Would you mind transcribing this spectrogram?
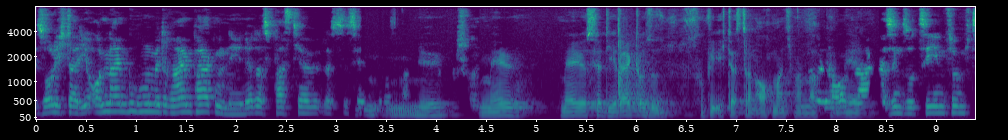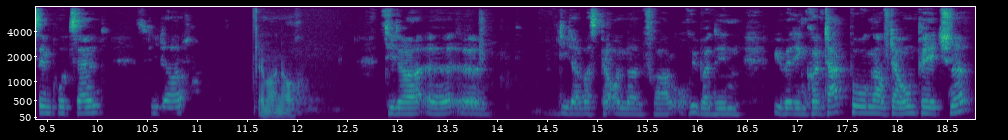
soll ich da die Online-Buchung mit reinpacken? Nee, ne, das passt ja, das ist ja. Nee, Mail, Mail ist ja direkt, also so wie ich das dann auch manchmal mache. Genau, das sind so 10, 15 Prozent, die da. Immer noch. Die da, äh, äh, die da was per Online fragen, auch über den, über den Kontaktbogen auf der Homepage, ne?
